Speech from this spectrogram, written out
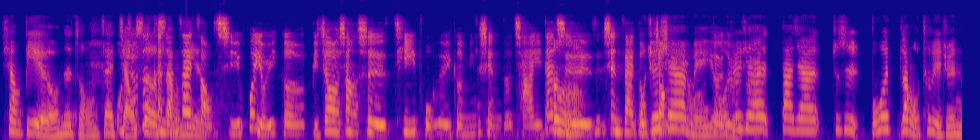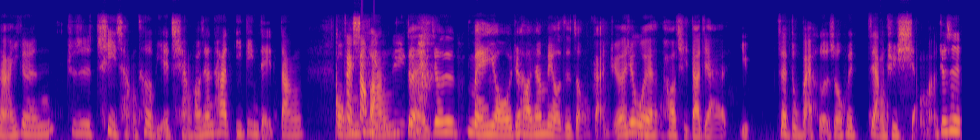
像 BL 那种在角色上可能在，早期会有一个比较像是 T 婆的一个明显的差异，但嗯其实现在都我觉得现在没没有，对我觉得现在大家就是不会让我特别觉得哪一个人就是气场特别强，好像他一定得当攻方对，就是没有，我觉得好像没有这种感觉，而且我也很好奇大家有在读百合的时候会这样去想嘛，就是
